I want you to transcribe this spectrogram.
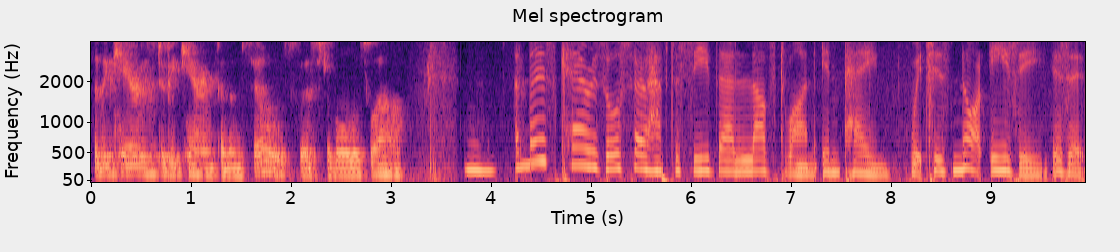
for the carers to be caring for themselves first of all as well. Mm. And those carers also have to see their loved one in pain, which is not easy, is it?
